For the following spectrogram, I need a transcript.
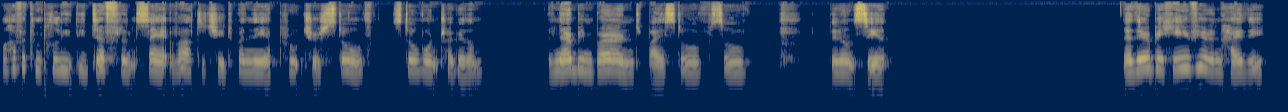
will have a completely different set of attitude when they approach your stove. Stove won't trigger them. They've never been burned by a stove, so they don't see it. Now, their behaviour and how they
